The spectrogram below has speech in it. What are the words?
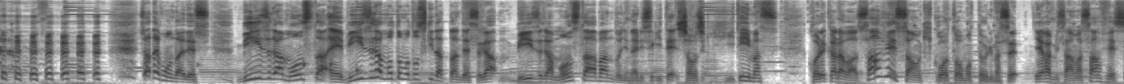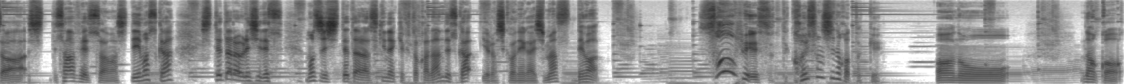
さて本題です。 B'zがモンスター、え B'zがもともと好きだったんですが B'zがモンスターバンドになりすぎて正直引いています。これからは surfaceさんを聞こうと思っております。八神さんは surfaceは知って surfaceさんは知っていますか？知ってたら嬉しいです。もし知ってたら好きな曲とか何ですか？よろしくお願いします。ではサーフェイスって解散しなかったっけ？あのー、なんか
